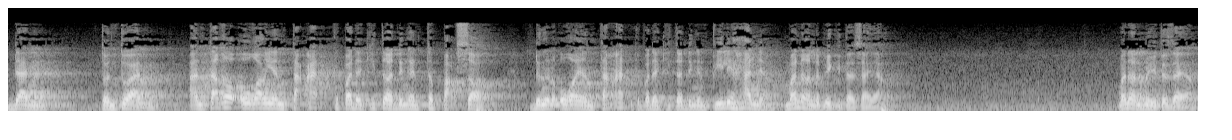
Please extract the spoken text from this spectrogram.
Dan tuan-tuan, antara orang yang taat kepada kita dengan terpaksa dengan orang yang taat kepada kita dengan pilihannya, mana lebih kita sayang? Mana lebih kita sayang?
